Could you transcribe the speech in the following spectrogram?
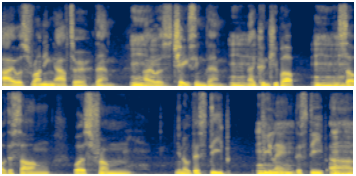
I was running after them. Mm. I was chasing them. and I couldn't keep up. Mm-hmm. And so this song was from, you know, this deep feeling, Mm-hmm. this deep uh,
